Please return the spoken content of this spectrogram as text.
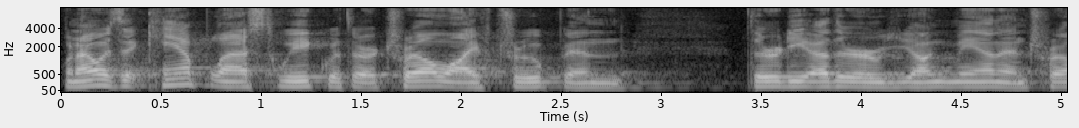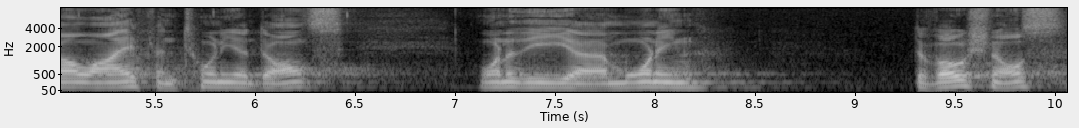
When I was at camp last week with our Trail Life troop and 30 other young men in Trail Life and 20 adults, one of the uh, morning devotionals,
